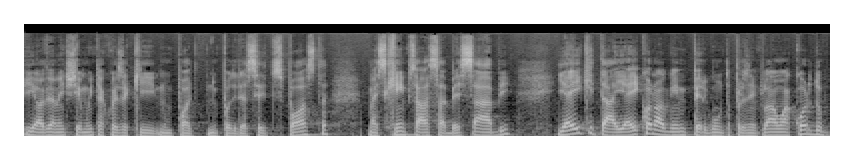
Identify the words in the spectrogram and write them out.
E obviamente tem muita coisa que não, pode, não poderia ser exposta, mas quem precisava saber sabe. E aí que tá. E aí quando alguém me pergunta, por exemplo, ah, um acordo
